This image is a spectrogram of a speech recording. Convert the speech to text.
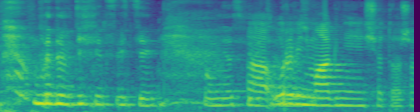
буду в дефиците. У меня а, уровень магния еще тоже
